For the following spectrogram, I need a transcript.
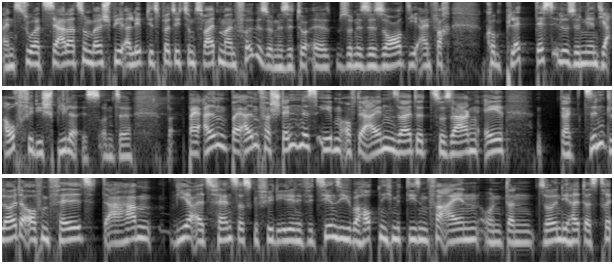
ein Stuart Serda zum Beispiel erlebt jetzt plötzlich zum zweiten Mal in Folge so eine, Situ äh, so eine Saison, die einfach komplett desillusionierend ja auch für die Spieler ist. Und äh, bei, allem, bei allem Verständnis eben auf der einen Seite zu sagen, ey, da sind Leute auf dem Feld, da haben wir als Fans das Gefühl, die identifizieren sich überhaupt nicht mit diesem Verein und dann sollen die halt das. Tra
